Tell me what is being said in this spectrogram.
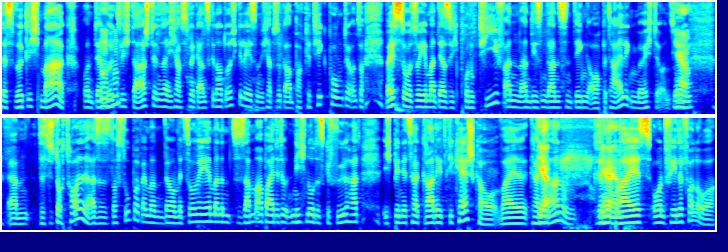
das wirklich mag und der mhm. wirklich dasteht und sagt, ich habe es mir ganz genau durchgelesen und ich habe sogar ein paar Kritikpunkte und so. Weißt du, so jemand, der sich produktiv an, an diesem ganzen Ding auch beteiligen möchte und so. Ja. Ähm, das ist doch toll. Also es ist doch super, wenn man, wenn man mit so jemandem zusammenarbeitet und nicht nur das Gefühl hat, ich bin jetzt halt gerade die Cash-Cow, weil, keine ja. Ahnung, Grimme-Preis ja, und viele Follower.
